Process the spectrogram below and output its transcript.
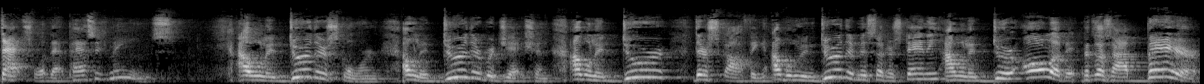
That's what that passage means. I will endure their scorn. I will endure their rejection. I will endure their scoffing. I will endure their misunderstanding. I will endure all of it because I bear,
